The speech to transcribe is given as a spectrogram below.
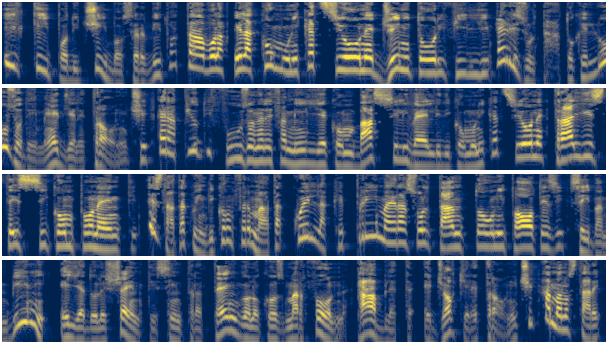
il tipo di cibo servito a tavola e la comunicazione genitori-figli. È risultato che l'uso dei media elettronici era più diffuso nelle famiglie con bassi livelli di comunicazione tra gli stessi componenti. È stata quindi confermata quella che prima era soltanto un'ipotesi. Se i bambini e gli adolescenti si intrattengono con smartphone tablet e giochi elettronici, amano stare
